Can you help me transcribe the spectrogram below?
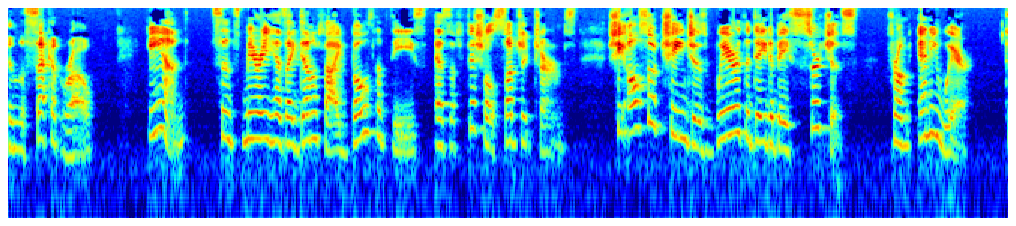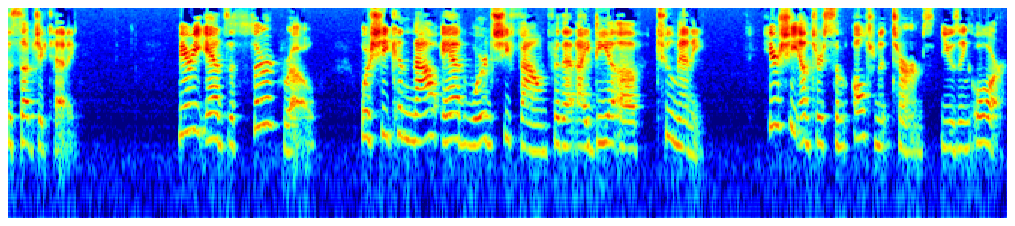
in the second row, and since Mary has identified both of these as official subject terms, she also changes where the database searches from anywhere to subject heading. Mary adds a third row where she can now add words she found for that idea of too many. Here she enters some alternate terms using OR.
